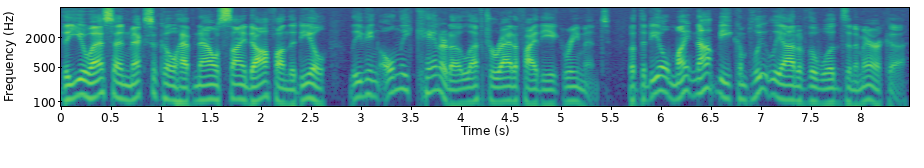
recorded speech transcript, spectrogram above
The U.S. and Mexico have now signed off on the deal, leaving only Canada left to ratify the agreement. But the deal might not be completely out of the woods in America.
